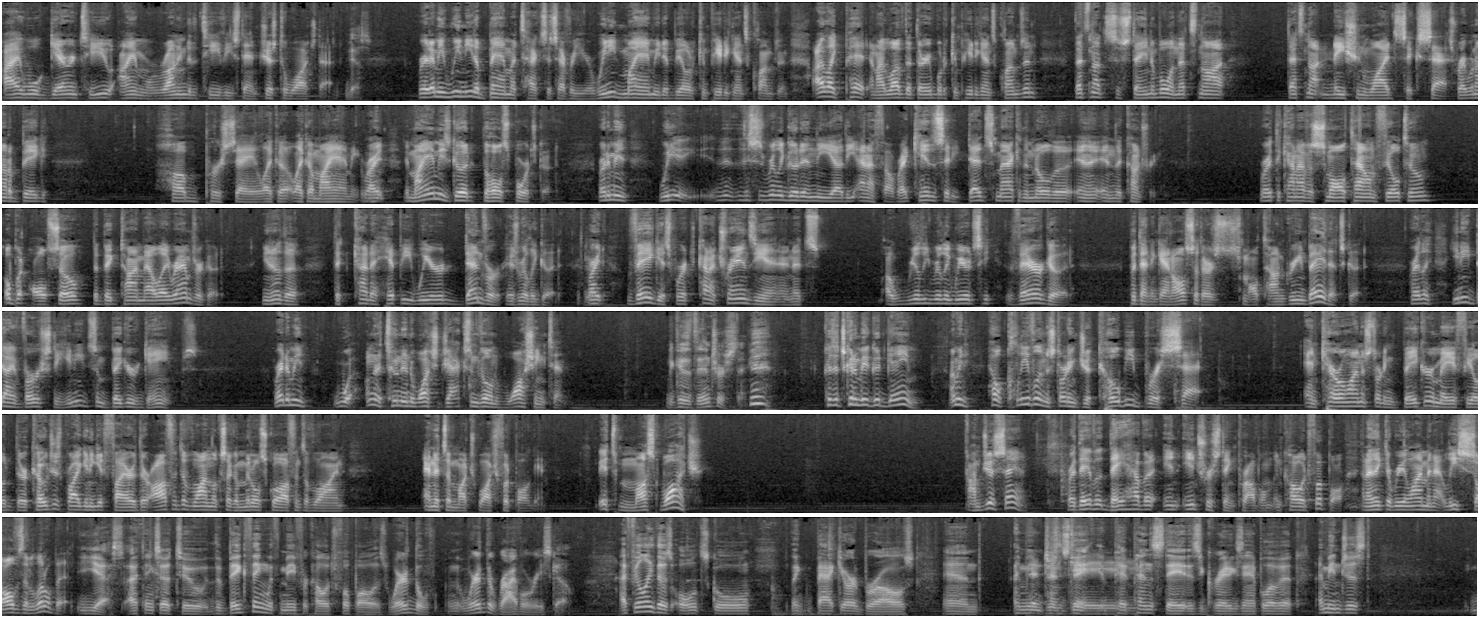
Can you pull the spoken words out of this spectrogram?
I will guarantee you, I am running to the TV stand just to watch that. Yes. Right? I mean, we need a Bama, Texas every year. We need Miami to be able to compete against Clemson. I like Pitt, and I love that they're able to compete against Clemson. That's not sustainable, and that's not that's not nationwide success, right? We're not a big hub per se, like a like a Miami, right? If Miami's good, the whole sport's good, right? I mean, we th- this is really good in the uh, the NFL, right? Kansas City, dead smack in the middle of the in, in the country, right? They kind of have a small town feel to them. Oh, but also the big time LA Rams are good. You know the the kind of hippie weird Denver is really good, right? Vegas, where it's kind of transient and it's a really really weird city, they're good. But then again, also there's small town Green Bay that's good, right? Like you need diversity, you need some bigger games, right? I mean, wh- I'm going to tune in to watch Jacksonville and Washington Because it's interesting. Yeah, because it's going to be a good game. I mean, hell, Cleveland is starting Jacoby Brissett, and Carolina is starting Baker Mayfield. Their coach is probably going to get fired. Their offensive line looks like a middle school offensive line, and it's a much watch football game. It's must watch. I'm just saying, right? They have a, they have a, an interesting problem in college football, and I think the realignment at least solves it a little bit. Yes, I think so too. The big thing with me for college football is where'd the where'd the rivalries go? I feel like those old school like backyard brawls and I mean Pitt, Penn just ga- State. Pitt Penn State is a great example of it. I mean just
